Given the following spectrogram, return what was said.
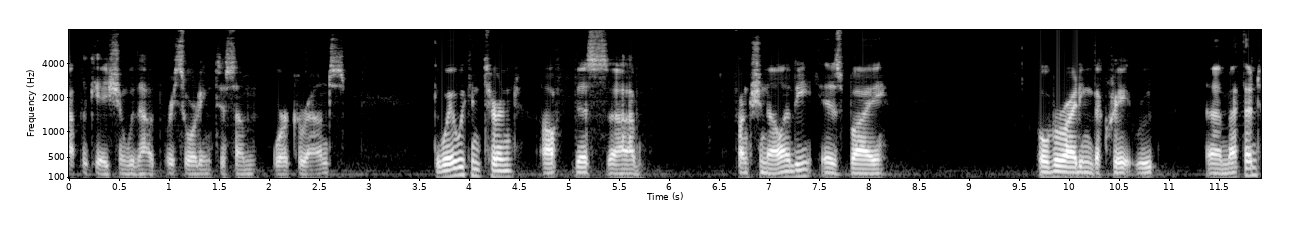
application without resorting to some workarounds. The way we can turn off this uh, functionality is by overriding the create root uh, method.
